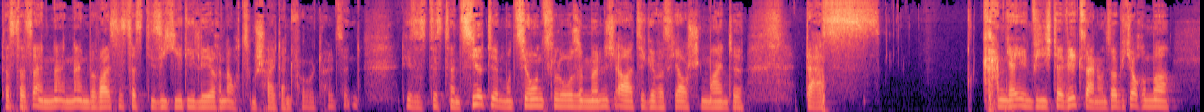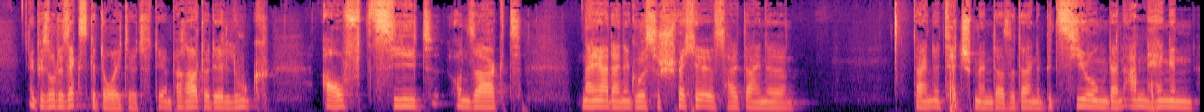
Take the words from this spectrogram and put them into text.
dass das ein, ein, ein Beweis ist, dass diese Jedi-Lehren auch zum Scheitern verurteilt sind. Dieses distanzierte, emotionslose, mönchartige, was ich auch schon meinte, das kann ja irgendwie nicht der Weg sein. Und so habe ich auch immer Episode 6 gedeutet. Der Imperator, der Luke aufzieht und sagt, naja, deine größte Schwäche ist halt deine, dein Attachment, also deine Beziehung, dein Anhängen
